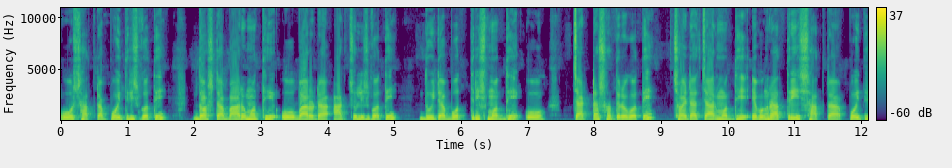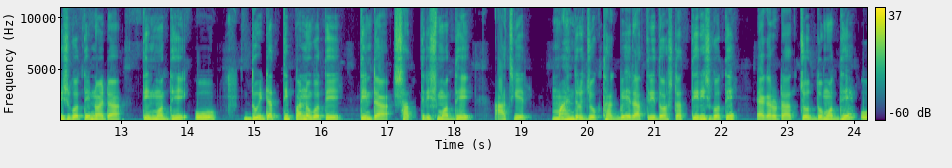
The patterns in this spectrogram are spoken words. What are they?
ও সাতটা পঁয়ত্রিশ গতে, দশটা বারো মধ্যে ও বারোটা আটচল্লিশ গতে, দুইটা বত্রিশ মধ্যে ও চারটা সতেরো গতে ছয়টা চার মধ্যে এবং রাত্রি সাতটা পঁয়ত্রিশ গতে নয়টা তিন মধ্যে ও দুইটা তিপ্পান্ন গতে তিনটা সাতত্রিশ মধ্যে। আজকের মাহেন্দ্র যোগ থাকবে রাত্রি দশটা তিরিশ গতে এগারোটা চোদ্দ মধ্যে ও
